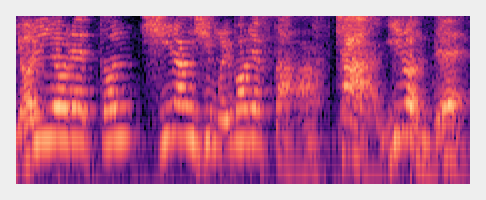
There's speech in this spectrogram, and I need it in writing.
열렬했던 신앙심을 버렸다. 자, 이런데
